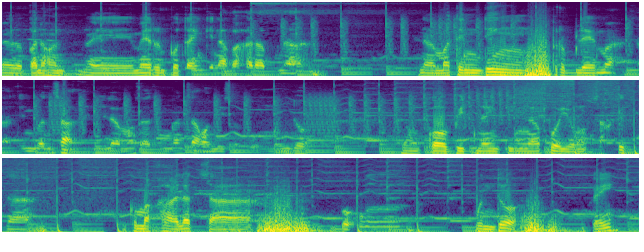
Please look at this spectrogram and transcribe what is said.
meron panahon, may, meron po tayong kinakaharap na na matinding problema sa ating bansa. Hindi lamang sa ating bansa, kundi sa buong mundo. Yung COVID-19 nga po, yung sakit na kumakalat sa buong mundo. Okay?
